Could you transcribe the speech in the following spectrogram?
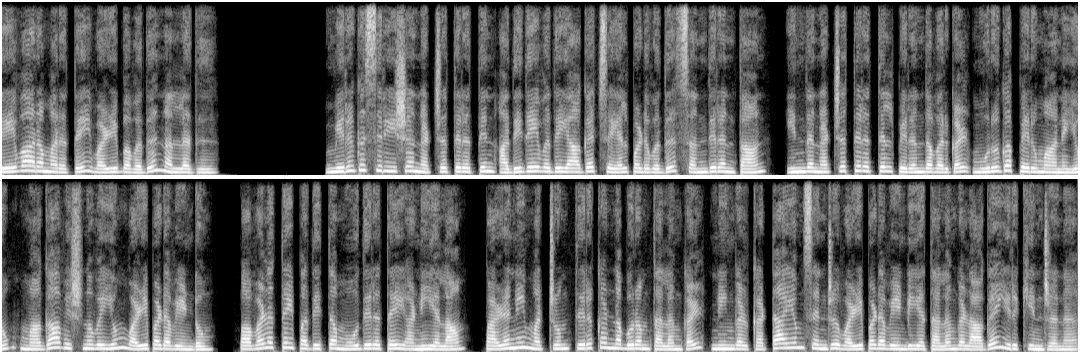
தேவார மரத்தை வழிபவது நல்லது. மிருகசிரீஷ நட்சத்திரத்தின் அதிதேவதையாகச் செயல்படுவது சந்திரன்தான். இந்த நட்சத்திரத்தில் பிறந்தவர்கள் முருகப் பெருமானையும் மகாவிஷ்ணுவையும் வழிபட வேண்டும். பவளத்தை பதித்த மோதிரத்தை அணியலாம். பழனி மற்றும் திருக்கண்ணபுரம் தலங்கள் நீங்கள் கட்டாயம் சென்று வழிபட வேண்டிய தலங்களாக இருக்கின்றன.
